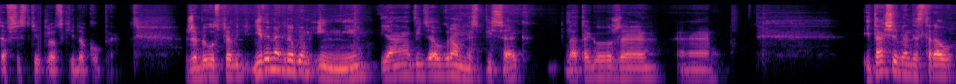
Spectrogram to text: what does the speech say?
te wszystkie klocki do kupy. Żeby usprawiedliwić, nie wiem jak robią inni, ja widzę ogromny spisek, dlatego że e, i tak się będę starał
